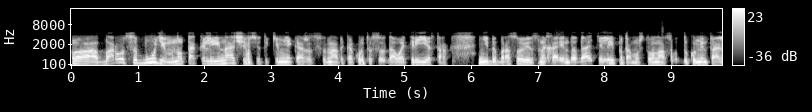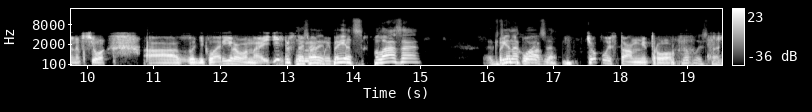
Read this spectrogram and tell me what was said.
бороться будем, но так или иначе, все-таки, мне кажется, надо какой-то создавать реестр недобросовестных арендодателей, потому что у нас вот документально все а, задекларировано. Единственное, ну, смотри, мы Принц. Плаза, где Принц находится? Плаза. Теплый стан метро. Теплый стан.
